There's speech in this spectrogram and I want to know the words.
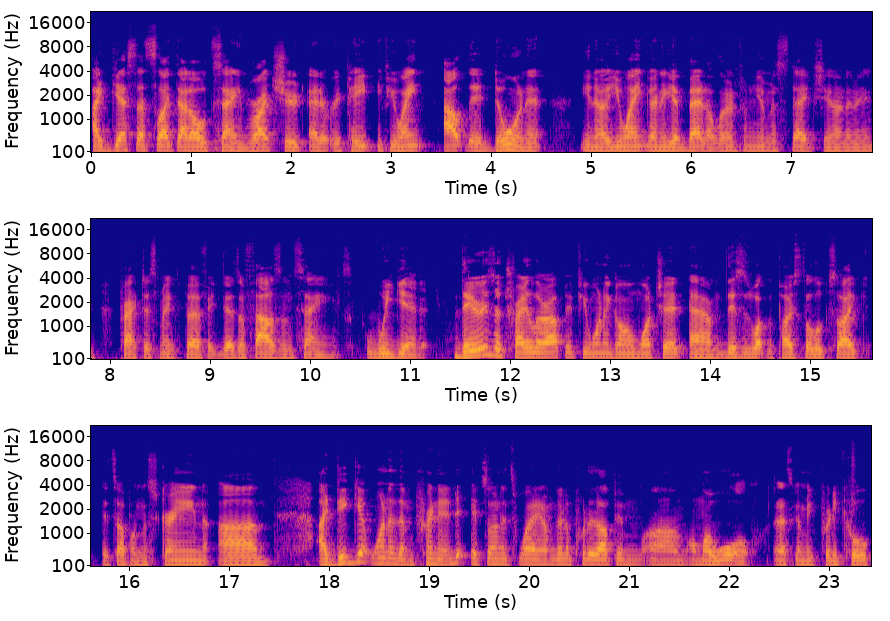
I guess that's like that old saying, right, shoot, edit, repeat. If you ain't out there doing it, you know, you ain't going to get better. Learn from your mistakes, you know what I mean? Practice makes perfect. There's a thousand sayings. We get it. There is a trailer up if you want to go and watch it. Um, this is what the poster looks like. It's up on the screen. Um, I did get one of them printed. It's on its way. I'm going to put it up in, um, on my wall. That's going to be pretty cool.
